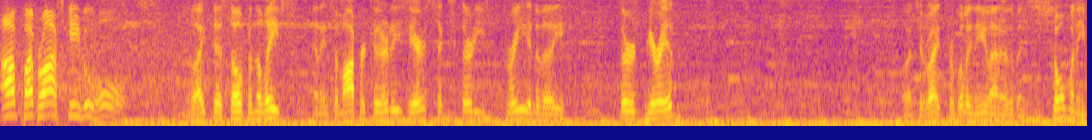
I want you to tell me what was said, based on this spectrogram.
of Bobrovsky, who holds. like this, though, from the Leafs. Getting some opportunities here. 6.33 into the third period. Well, you're right. For Willie Nylander, there have been so many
